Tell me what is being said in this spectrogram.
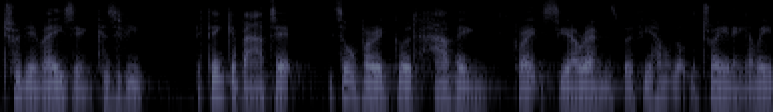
truly amazing because if you think about it, it's all very good having great CRMs, but if you haven't got the training, I mean,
